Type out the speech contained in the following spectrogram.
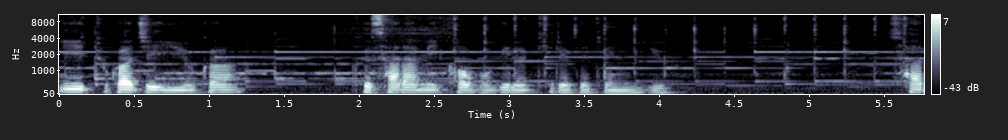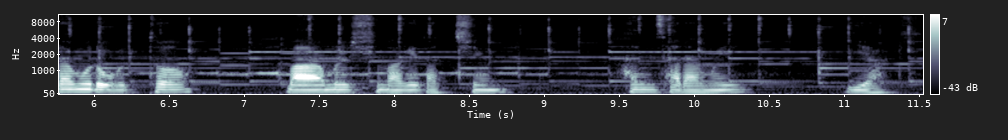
이 두 가지 이유가 그 사람이 거북이를 기르게 된 이유. 사람으로부터 마음을 심하게 다친 한 사람의 이야기.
